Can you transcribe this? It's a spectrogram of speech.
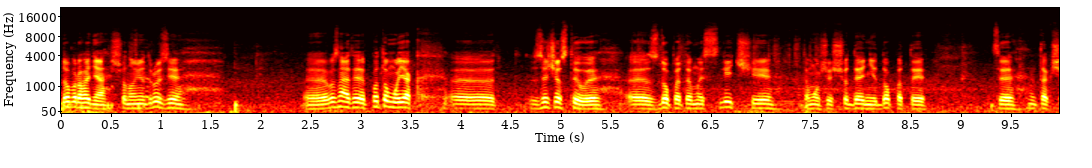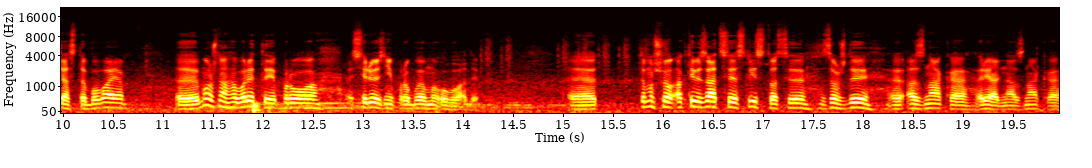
Доброго дня, шановні друзі. Е, ви знаєте, по тому як е, зачастили е, з допитами слідчі, тому що щоденні допити це не так часто буває, можна говорити про серйозні проблеми у влади. Тому що активізація слідства це завжди ознака, реальна ознака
